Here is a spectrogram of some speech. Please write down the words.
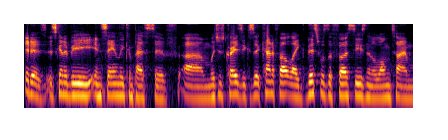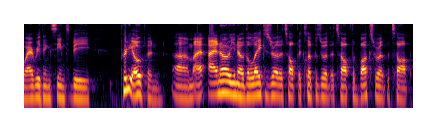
It is. It's going to be insanely competitive, um, which is crazy because it kind of felt like this was the first season in a long time where everything seemed to be pretty open. Um, I, I know, you know, the Lakers were at the top, the Clippers were at the top, the Bucks were at the top,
